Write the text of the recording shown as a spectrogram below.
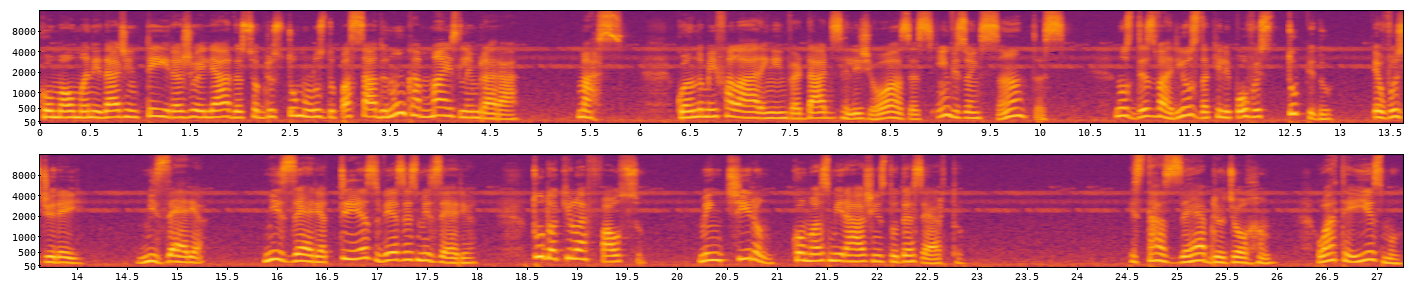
como a humanidade inteira ajoelhada sobre os túmulos do passado nunca mais lembrará. Mas, quando me falarem em verdades religiosas, em visões santas, nos desvarios daquele povo estúpido, eu vos direi: miséria, miséria, três vezes miséria. Tudo aquilo é falso. Mentiram como as miragens do deserto. Estás ébrio, Johan, o ateísmo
